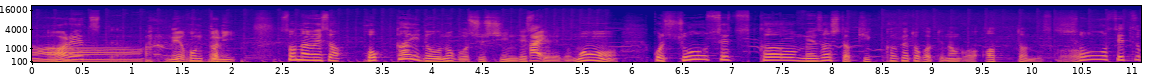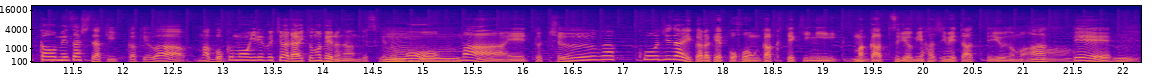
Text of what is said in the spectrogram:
あれっつって。ね本当に。そんな上さん北海道のご出身ですけれども、これ小説家を目指したきっかけとかって何かあったんですか？小説家を目指したきっかけは、まあ、僕も入り口はライトノベルなんですけども、うん。まあえー、と中学校時代から結構本格的に、まあ、がっつり読み始めたっていうのもあってうん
